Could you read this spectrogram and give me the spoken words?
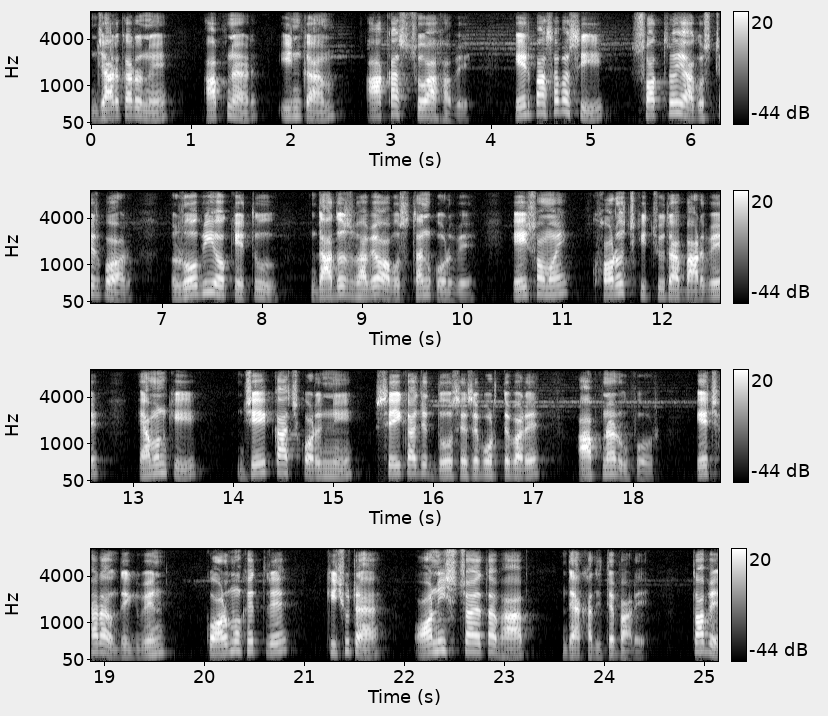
যার কারণে আপনার ইনকাম আকাশ ছোঁয়া হবে। এর পাশাপাশি সতেরোই আগস্টের পর রবি ও কেতু দ্বাদশভাবে অবস্থান করবে। এই সময় খরচ কিছুটা বাড়বে, এমনকি যে কাজ করেননি সেই কাজের দোষ এসে পড়তে পারে আপনার উপর। এছাড়াও দেখবেন, কর্মক্ষেত্রে কিছুটা অনিশ্চয়তা ভাব দেখা দিতে পারে। তবে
